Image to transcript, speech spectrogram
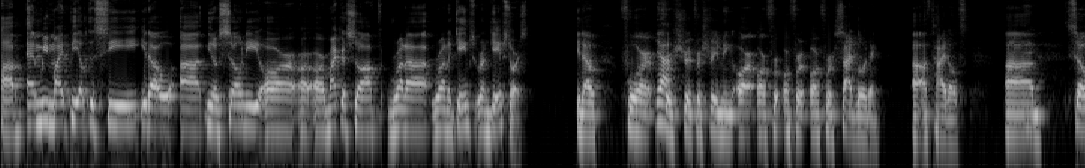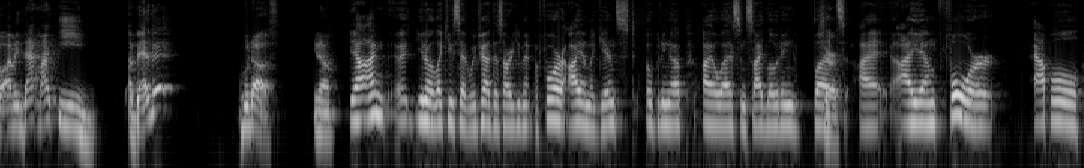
Um, and we might be able to see, you know, uh, you know, Sony or, or, or Microsoft run a run a games run game stores, you know, for Yeah. for for streaming or or for or for or for side loading uh, of titles. Um, so I mean, that might be a benefit. Who knows? You know, Yeah, I'm, uh, you know, like you said, we've had this argument before. I am against opening up iOS and sideloading, but Sure. I, I am for Apple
